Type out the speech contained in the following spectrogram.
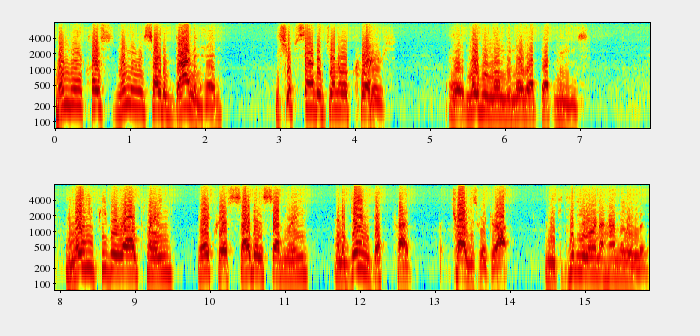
When we were close, when we were in sight of Diamond Head, the ship sounded general quarters. Uh, Navy men would know what that means. A Navy PBY plane aircraft sighted the submarine, and again death charges were dropped, and we continued on to Honolulu.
